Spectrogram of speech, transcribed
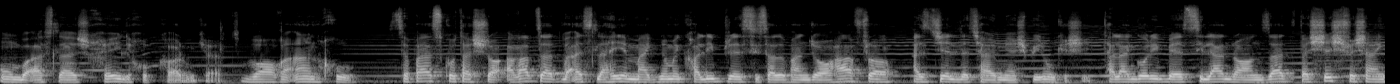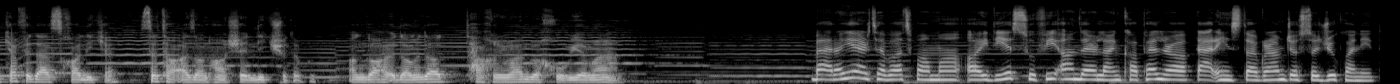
اون با اسلحش خیلی خوب کار می‌کرد. واقعا خوب. سپس کتش را عقب زد و اسلحه مگنوم کالیبر 357 را از جلد چرمیش بیرون کشید. تلنگری به سیلندر آن زد و شش فشنگ کف دست خالی کرد. سه تا از آنها شلیک شده بود. آنگاه ادامه داد تقریبا به خوبی من. برای ارتباط با ما آیدی صوفی underline کاپل را در اینستاگرام جستجو کنید.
